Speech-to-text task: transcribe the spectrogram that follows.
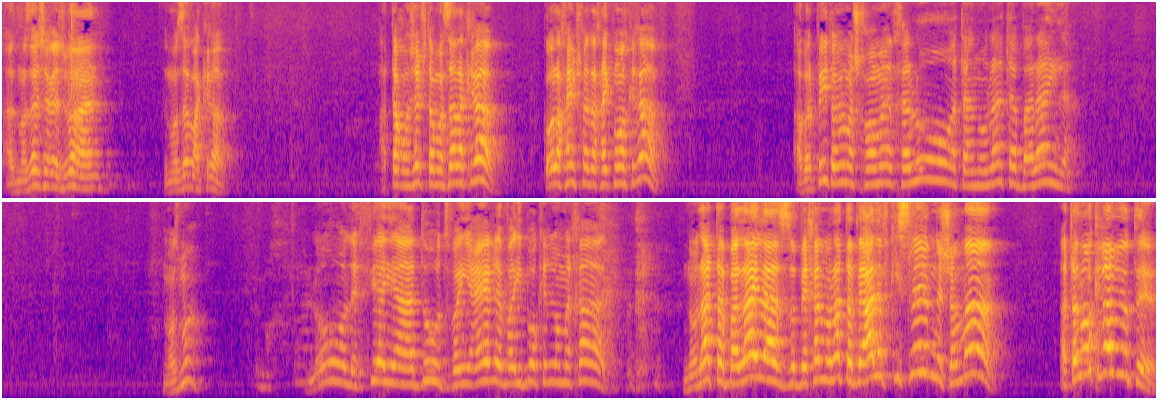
אז מזל של חשוון זה מזל הקרב. אתה חושב שאתה מזל הקרב. כל החיים שלך אתה חי כמו הקרב. אבל פתאום אמא שלך אומרת לך, לא, אתה נולדת בלילה. נו, אז מה? לא, לפי היהדות, ויהי ערב, ויהי בוקר יום אחד. נולדת בלילה, אז בכלל נולדת באלף כסלו, נשמה. אתה לא קרב יותר.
